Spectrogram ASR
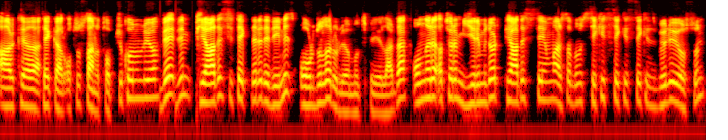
Arkaya tekrar 30 tane topçu konuluyor. Ve bizim piyade stekleri dediğimiz ordular oluyor multiplayer'larda. Onları atıyorum 24 piyade sistemi varsa bunu 8-8-8 bölüyorsun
